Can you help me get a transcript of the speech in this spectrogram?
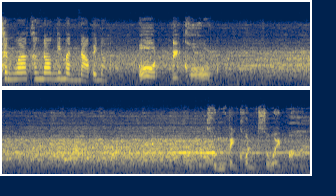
ฉันว่าข้างนอกนี่มันหนาวไปหน่อย โอ้นิโค คุณเป็นคนสวยมาก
